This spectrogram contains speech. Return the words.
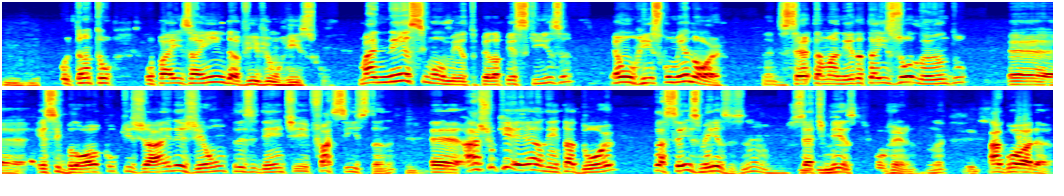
Uhum. Portanto, o país ainda vive um risco. Mas nesse momento, pela pesquisa, é um risco menor. Né? De certa maneira, está isolando é, esse bloco que já elegeu um presidente fascista. Né? É, acho que é alentador para seis meses, né? sete uhum. meses de governo. Né? Agora,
